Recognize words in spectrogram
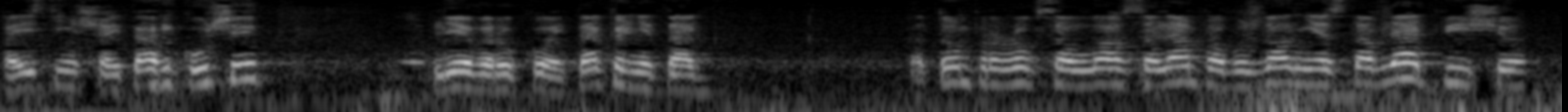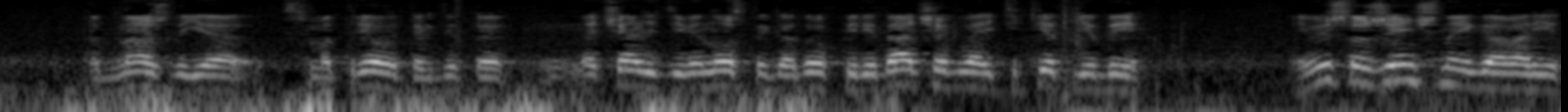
поистине шайтан кушает левой рукой. Так или не так? Потом пророк, саллаху салям, побуждал не оставлять пищу. Однажды я смотрел, это где-то в начале 90-х годов передача была «Этикет еды». И вышла женщина и говорит,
